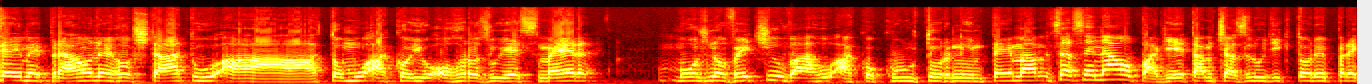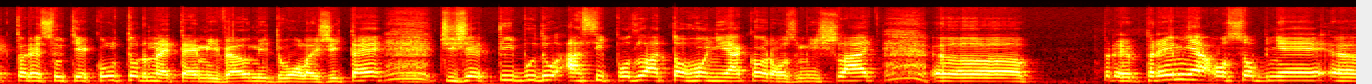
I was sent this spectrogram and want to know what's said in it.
téme právneho štátu a tomu, ako ju ohrozuje smer možno väčšiu váhu ako kultúrnym témam. Zase naopak, je tam čas ľudí, ktoré, pre ktoré sú tie kultúrne témy veľmi dôležité, čiže tí budú asi podľa toho nejako rozmýšľať. E, pre, mňa osobne, e,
